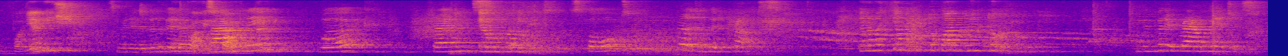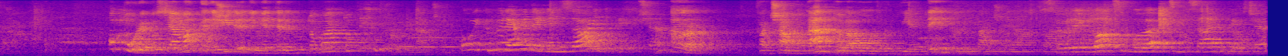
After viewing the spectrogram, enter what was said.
un po' di amici Un po' di family, work, friends, e un po' di sport, a little. E lo mettiamo tutto quanto intorno. We put it round the edges. Oppure possiamo anche decidere di mettere tutto quanto dentro l'immagine. Or we can put everything inside the picture. Allora, facciamo tanto lavoro cui è dentro l'immagine So we're doing lots of work, it's inside the picture.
